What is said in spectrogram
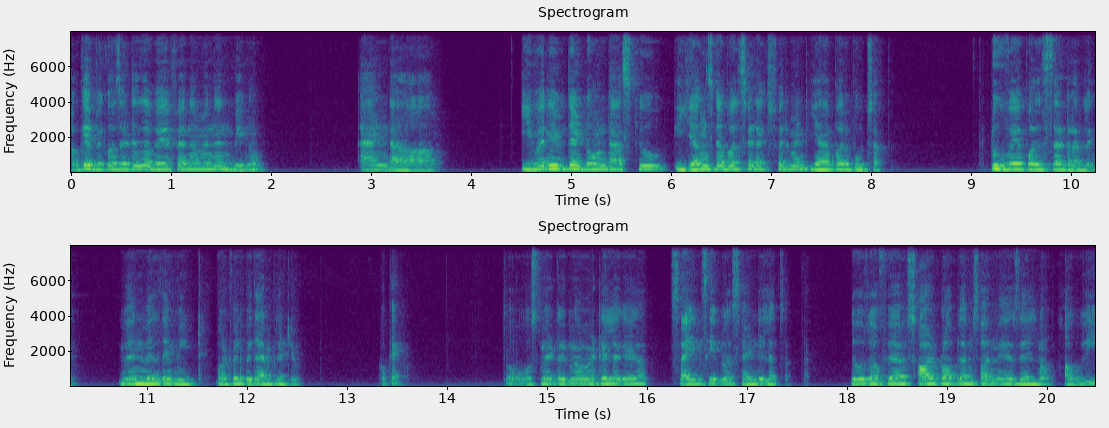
okay because it is a wave phenomenon we know and uh, even if they don't ask you Young's double slit experiment यहाँ पर पूछ सकते two wave pulses are traveling when will they meet what will be the amplitude okay तो उसमें trigonometry लगेगा sin c plus sin d लग सकता है those of you have solved problems on waves they'll know how we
